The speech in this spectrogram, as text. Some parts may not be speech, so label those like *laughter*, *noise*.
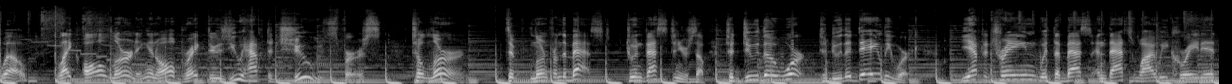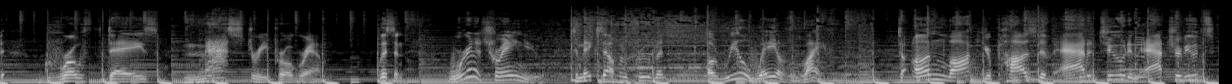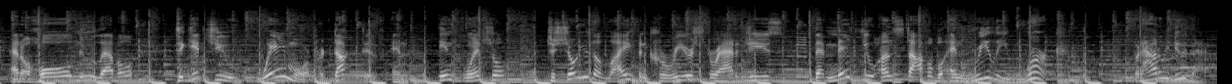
Well, like all learning and all breakthroughs, you have to choose first to learn, to learn from the best, to invest in yourself, to do the work, to do the daily work. You have to train with the best, and that's why we created Growth Days Mastery Program. Listen, we're gonna train you to make self improvement a real way of life to unlock your positive attitude and attributes at a whole new level, to get you way more productive and influential, to show you the life and career strategies that make you unstoppable and really work. But how do we do that?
